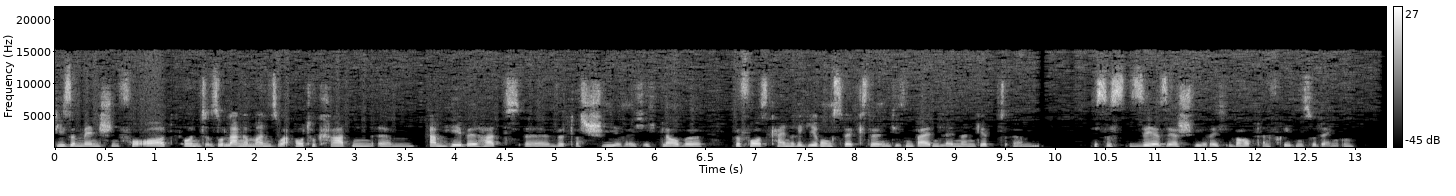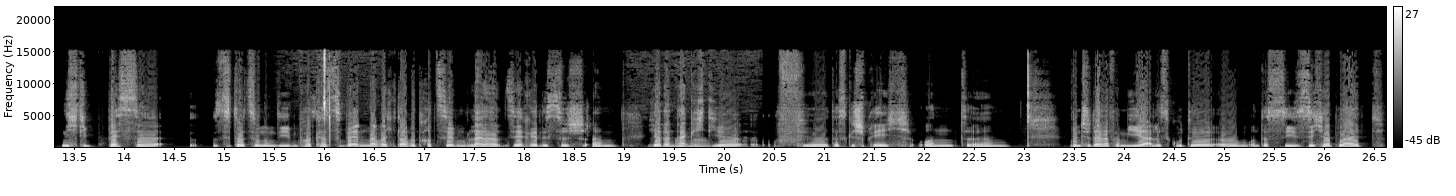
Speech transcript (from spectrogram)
diese Menschen vor Ort. Und solange man so Autokraten ähm, am Hebel hat, äh, wird das schwierig. Ich glaube, bevor es keinen Regierungswechsel in diesen beiden Ländern gibt, ähm, ist es sehr, sehr schwierig, überhaupt an Frieden zu denken. Nicht die beste Situation, um den Podcast zu beenden, aber ich glaube trotzdem leider sehr realistisch. Ähm, ja, dann danke ich dir für das Gespräch und ähm, wünsche deiner Familie alles Gute ähm, und dass sie sicher bleibt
